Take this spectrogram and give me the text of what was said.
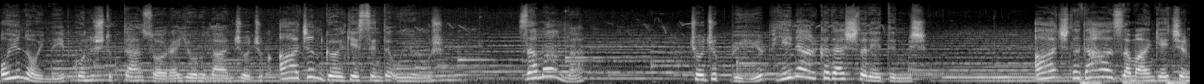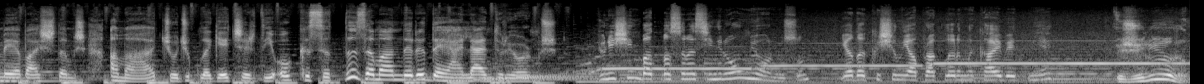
Oyun oynayıp konuştuktan sonra yorulan çocuk ağacın gölgesinde uyurmuş. Zamanla çocuk büyüyüp yeni arkadaşlar edinmiş. Ağaçla daha az zaman geçirmeye başlamış ama ağaç çocukla geçirdiği o kısıtlı zamanları değerlendiriyormuş. Güneşin batmasına sinir olmuyor musun? Ya da kışın yapraklarını kaybetmeye? Üzülüyorum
